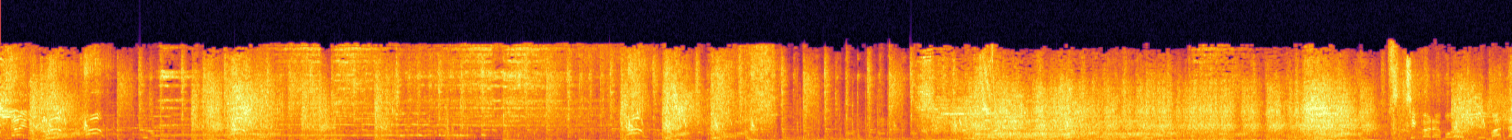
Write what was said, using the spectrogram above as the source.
いないのか。土から戻ってまた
